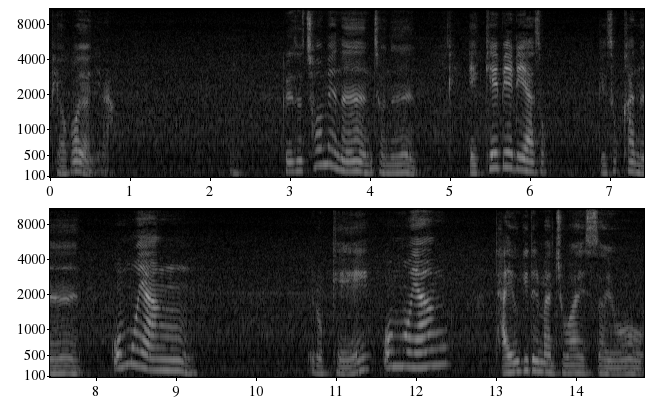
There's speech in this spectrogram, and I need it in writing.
벽어연이랑 음. 그래서 처음에는 저는 에케베리아 속에 속하는 꽃 모양 이렇게 꽃 모양 다육이들만 좋아했어요.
